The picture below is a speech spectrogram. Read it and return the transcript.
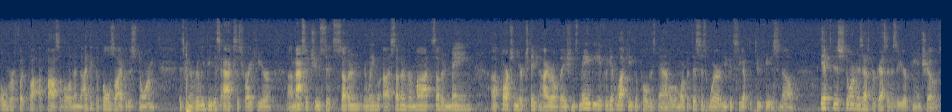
over a foot po uh, possible. And then I think the bullseye for this storm is going to really be this axis right here: uh, Massachusetts, southern New England, uh, southern Vermont, southern Maine, uh, parts of New York State and higher elevations. Maybe if we get lucky, you could pull this down a little more. But this is where you could see up to two feet of snow if this storm is as progressive as the European shows.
